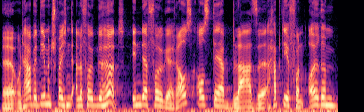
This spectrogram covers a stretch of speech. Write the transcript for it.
Äh, und habe dementsprechend alle Folgen gehört. In der Folge Raus aus der Blase habt ihr von eurem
